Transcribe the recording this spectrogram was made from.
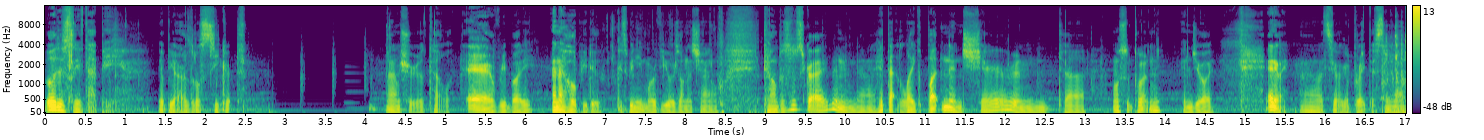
We'll just leave that be. It'll be our little secret. I'm sure you'll tell everybody, and I hope you do, because we need more viewers on this channel. Tell them to subscribe and uh, hit that like button and share, and uh, most importantly, enjoy. Anyway, uh, let's see if I can break this thing down.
